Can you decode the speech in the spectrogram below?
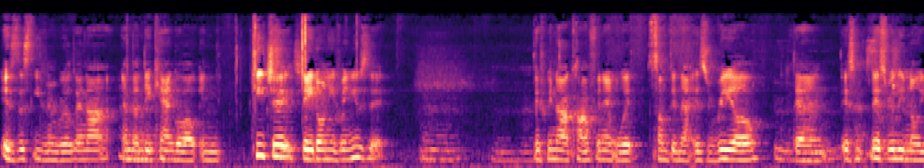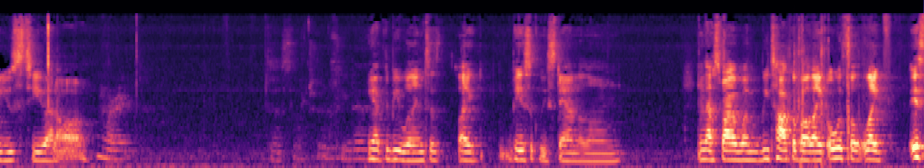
is this even real or not, and mm-hmm. then they mm-hmm. can't go out and teach it. They don't even use it. Mm-hmm. If you're not confident with something that is real, then mm-hmm. it's That's there's so really true. no use to you at all. Right. You have to be willing to like basically stand alone. And that's why when we talk about like, oh, it's a, like it's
